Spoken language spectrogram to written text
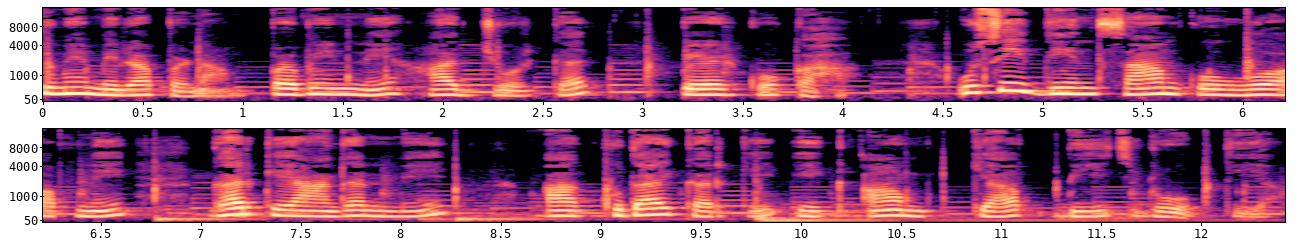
तुम्हें मेरा प्रणाम। प्रवीण ने हाथ जोड़कर पेड़ को कहा। उसी दिन शाम को वो अपने घर के आँगन में खुदाई करके एक आम का बीज रोप दिया।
